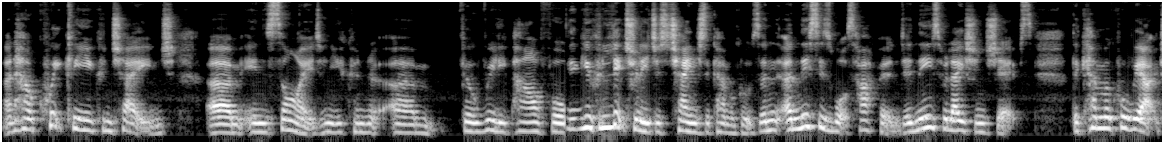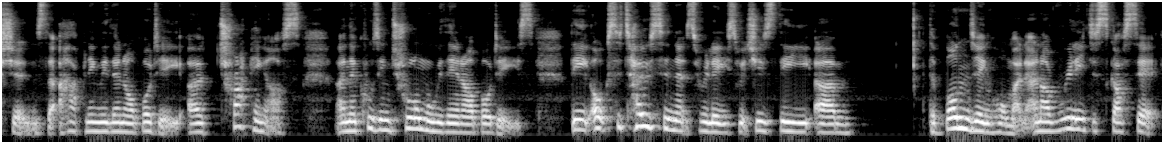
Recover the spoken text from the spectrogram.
and how quickly you can change um, inside, and you can um, feel really powerful. You can literally just change the chemicals. And, and this is what's happened in these relationships. The chemical reactions that are happening within our body are trapping us and they're causing trauma within our bodies. The oxytocin that's released, which is the um, the bonding hormone, and I really discuss it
